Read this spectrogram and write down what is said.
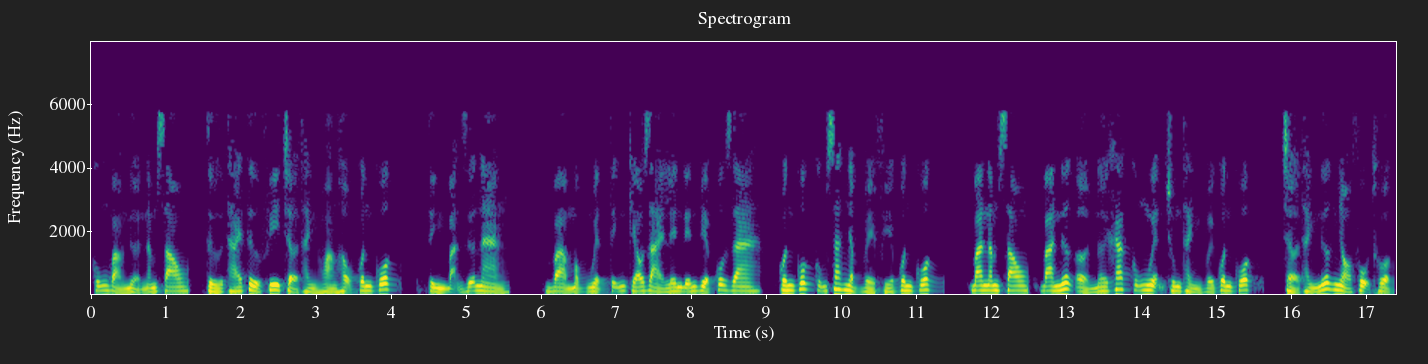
cũng vào nửa năm sau, từ Thái tử Phi trở thành Hoàng hậu quân quốc, tình bạn giữa nàng, và Mộc Nguyệt Tĩnh kéo dài lên đến việc quốc gia, quân quốc cũng sát nhập về phía quân quốc. Ba năm sau, ba nước ở nơi khác cũng nguyện trung thành với quân quốc, trở thành nước nhỏ phụ thuộc,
